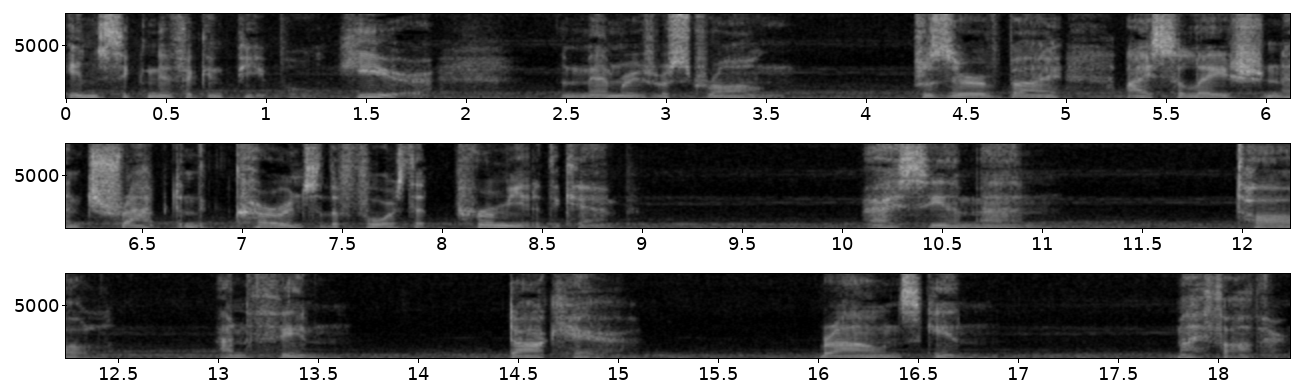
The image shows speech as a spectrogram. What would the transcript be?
insignificant people. Here, the memories were strong, preserved by isolation and trapped in the currents of the force that permeated the camp. I see a man, tall and thin, dark hair, brown skin. My father,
